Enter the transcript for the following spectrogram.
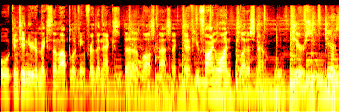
We'll continue to mix them up, looking for the next uh, Yeah. Lost Classic. And if you find one, let us know. Cheers. Cheers.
